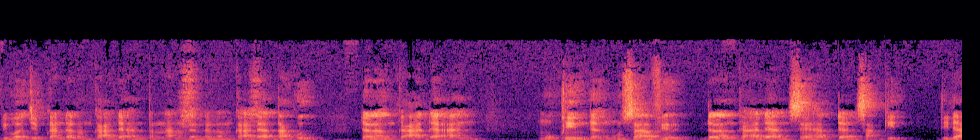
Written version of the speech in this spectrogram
diwajibkan dalam keadaan tenang dan dalam keadaan takut. Dalam keadaan mukim dan musafir. Dalam keadaan sehat dan sakit. Tidak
